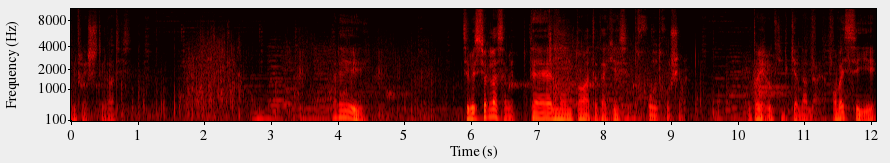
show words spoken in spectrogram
Une flèche, c'était gratis. Allez ces bestioles-là, ça met tellement de temps à t'attaquer, c'est trop trop chiant. En même temps, il y a l'autre qui le canarde derrière. On va essayer.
